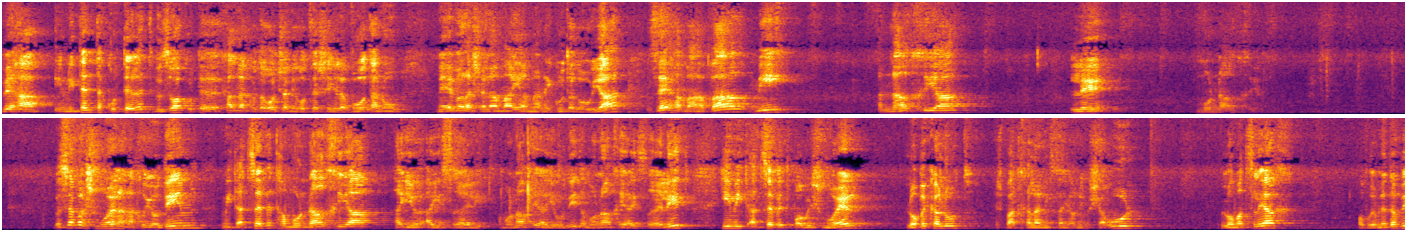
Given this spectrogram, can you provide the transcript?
ואם ניתן את הכותרת, וזו הכותרת, אחת מהכותרות שאני רוצה שילוו אותנו מעבר לשאלה מהי המנהיגות הראויה, זה המעבר מאנרכיה למונרכיה. בספר שמואל אנחנו יודעים, מתעצבת המונרכיה הישראלית. המונרכיה היהודית, המונרכיה הישראלית, היא מתעצבת פה בשמואל, לא בקלות, יש בהתחלה ניסיון עם שאול, לא מצליח, עוברים לדוד.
